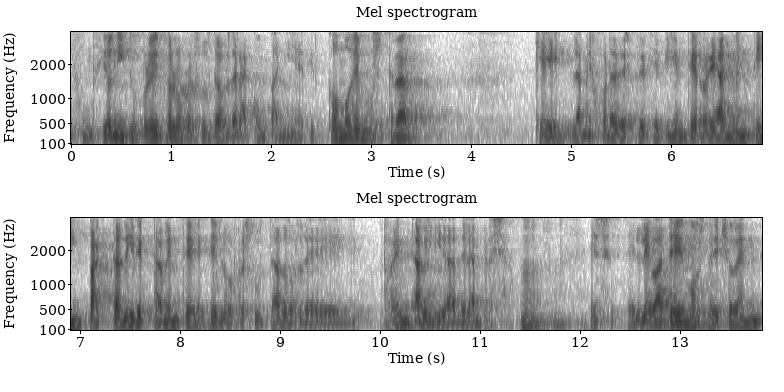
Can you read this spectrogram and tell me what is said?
función y tu proyecto a los resultados de la compañía. Es decir, cómo demostrar que la mejora de experiencia cliente realmente impacta directamente en los resultados de rentabilidad de la empresa. Es el debate, hemos de hecho en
